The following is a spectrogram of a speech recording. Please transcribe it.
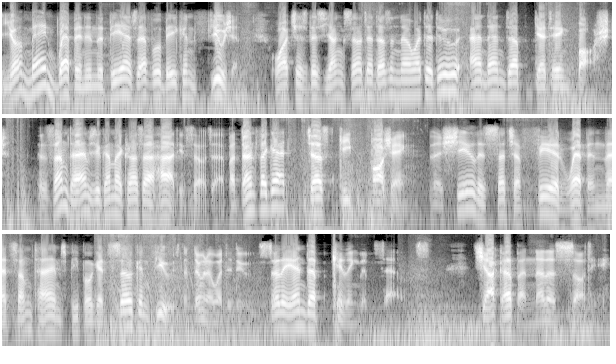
Your main weapon in the PSF will be confusion. Watch as this young soldier doesn't know what to do and end up getting boshed. Sometimes you come across a hardy soldier, but don't forget, just keep boshing. The shield is such a feared weapon that sometimes people get so confused and don't know what to do, so they end up killing themselves. Chuck up another sortie.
